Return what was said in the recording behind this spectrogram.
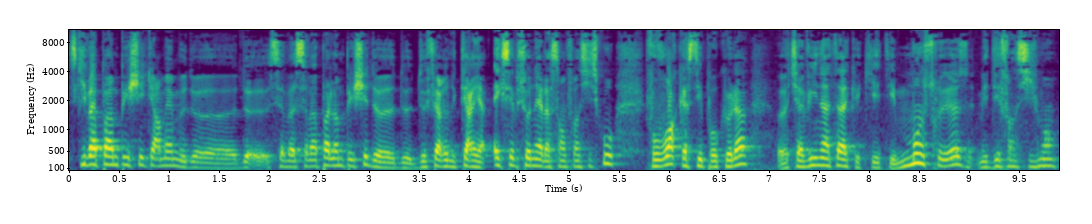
Ce qui va pas empêcher quand même de, de ça va, ça va pas l'empêcher de, de, de faire une carrière exceptionnelle à San Francisco. Il faut voir qu'à cette époque-là, euh, tu avais une attaque qui était monstrueuse, mais défensivement,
